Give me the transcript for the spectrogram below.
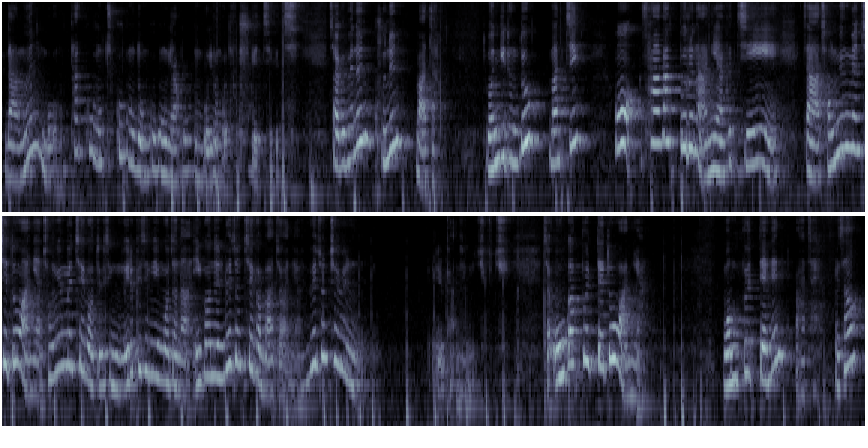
그 다음은 뭐 탁구공, 축구공, 농구공, 야구공 뭐 이런 거 다 구겠지, 그치? 자, 그러면은 구는 맞아. 원기둥도 맞지? 어, 사각뿔은 아니야, 그치? 자, 정육면체도 아니야. 정육면체가 어떻게 생긴 거? 이렇게 생긴 거잖아. 이거는 회전체가 맞아, 아니야? 회전체면 이렇게 안 생기지, 그치? 자, 오각뿔 때도 아니야. 원뿔 때는 맞아요. 그래서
